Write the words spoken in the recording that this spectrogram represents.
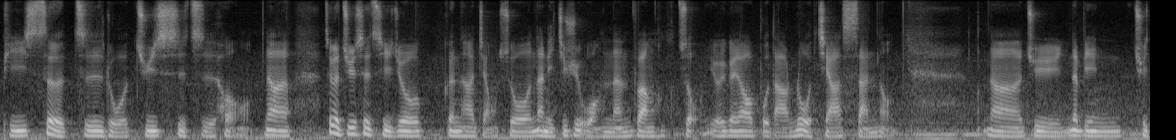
毗舍之罗居士之后，那这个居士自己就跟他讲说：“那你继续往南方走，有一个叫补达洛迦山哦，那去那边去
